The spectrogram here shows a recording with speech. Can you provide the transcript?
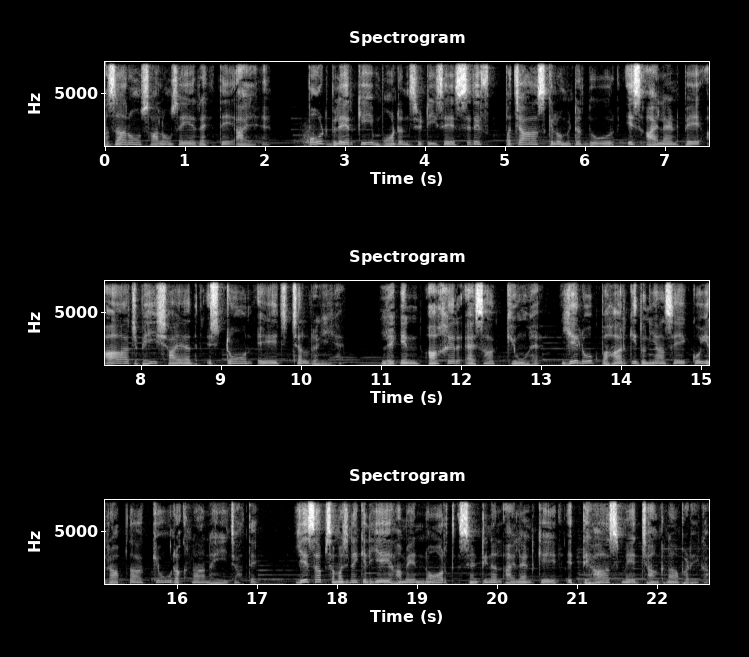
हज़ारों सालों से रहते आए हैं। पोर्ट ब्लेयर की मॉडर्न सिटी से सिर्फ़ 50 किलोमीटर दूर इस आइलैंड पे आज भी शायद स्टोन एज चल रही है। लेकिन आखिर ऐसा क्यों है? ये लोग बाहर की दुनिया से कोई रबता क्यों रखना नहीं चाहते? ये सब समझने के लिए हमें नॉर्थ सेंटिनल आइलैंड के इतिहास में झांकना पड़ेगा।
